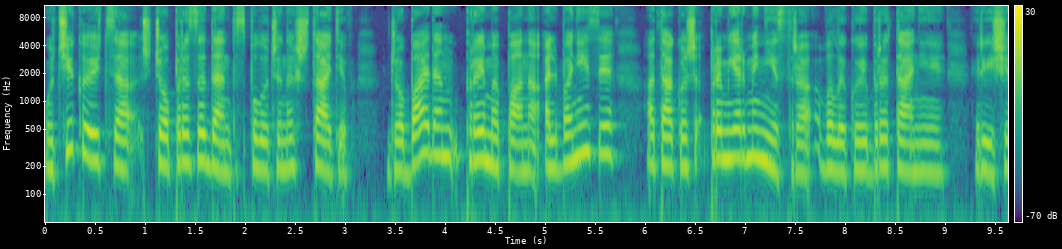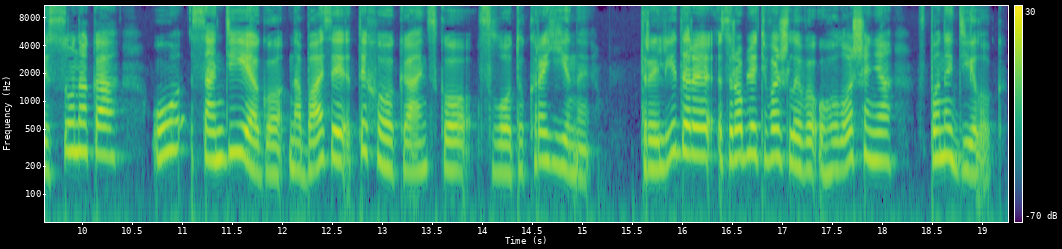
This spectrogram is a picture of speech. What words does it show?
Очікується, що президент Сполучених Штатів Джо Байден прийме пана Альбанізі, а також прем'єр-міністра Великої Британії Ріші Сунака у Сан-Дієго на базі Тихоокеанського флоту країни. Три лідери зроблять важливе оголошення в понеділок,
